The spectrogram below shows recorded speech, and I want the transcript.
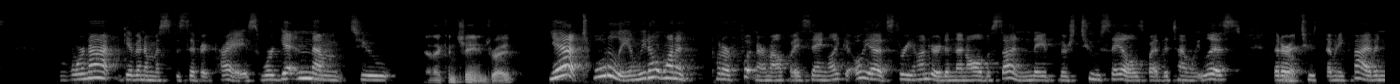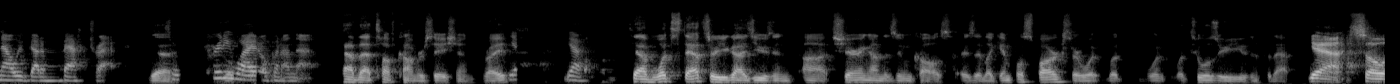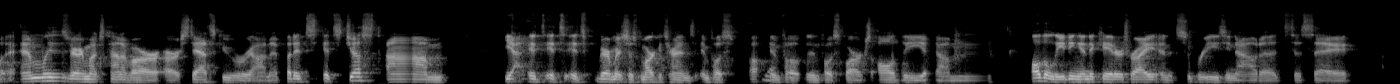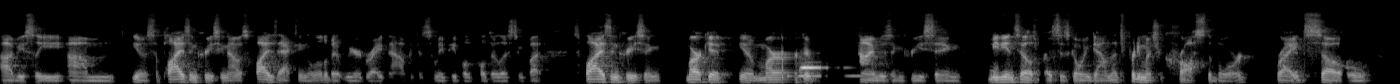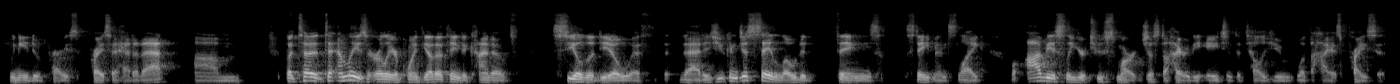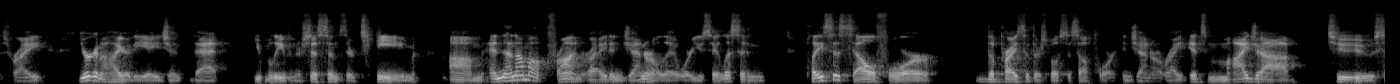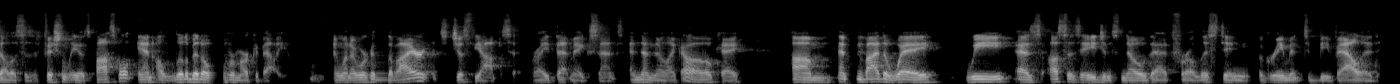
we're not giving them a specific price. We're getting them to Yeah, that can change, right? Yeah, totally. And we don't want to put our foot in our mouth by saying like, oh yeah, it's 300. And then all of a sudden they there's two sales by the time we list that are yeah. at 275. And now we've got to backtrack. Yeah. So pretty wide open on that. Have that tough conversation, right? Yeah. Yeah. Kev, what stats are you guys using, uh, sharing on the Zoom calls? Is it like InfoSparks or what, what, what, what tools are you using for that? Yeah. So Emily's very much kind of our, our stats guru on it, but it's, it's just, um, yeah, it's it's it's very much just market trends, info, uh, yeah. info, InfoSparks, all the um, all the leading indicators, right? And it's super easy now to to say, obviously, um, you know, supply is increasing now. Supply is acting a little bit weird right now because so many people have pulled their listing, but supply is increasing. Market, you know, market time is increasing. Median sales price is going down. That's pretty much across the board, right? So we need to price price ahead of that. Um, but to, to Emily's earlier point, the other thing to kind of seal the deal with that is you can just say loaded things, statements like, well, obviously you're too smart just to hire the agent that tells you what the highest price is, right? You're going to hire the agent that you believe in their systems, their team. Um, and then I'm up front, right, in general, that where you say, listen, places sell for the price that they're supposed to sell for in general, right? It's my job to sell this as efficiently as possible and a little bit over market value. And when I work with the buyer, it's just the opposite, right? That makes sense. And then they're like, oh, okay. Um, and by the way, we, as us as agents, know that for a listing agreement to be valid,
